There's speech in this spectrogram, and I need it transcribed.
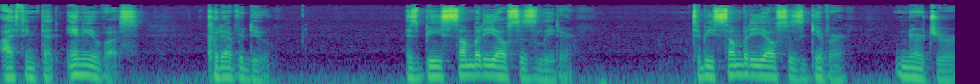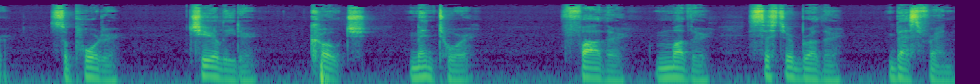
I think that any of us could ever do is be somebody else's leader, to be somebody else's giver, nurturer, supporter, cheerleader, coach, mentor, father, mother, sister, brother, best friend.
